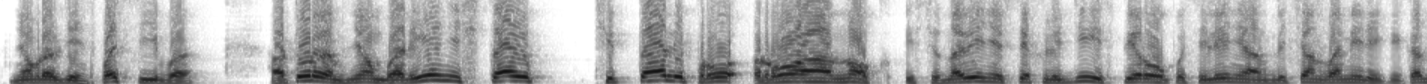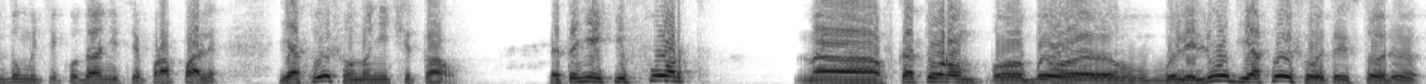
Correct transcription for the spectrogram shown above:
С днем рождения. Спасибо. Артур, с днем варенья. Считаю читали про Роанок, исчезновение всех людей из первого поселения англичан в Америке. Как думаете, куда они все пропали? Я слышал, но не читал. Это некий форт, а, в котором э, было, были люди. Я слышал эту историю.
